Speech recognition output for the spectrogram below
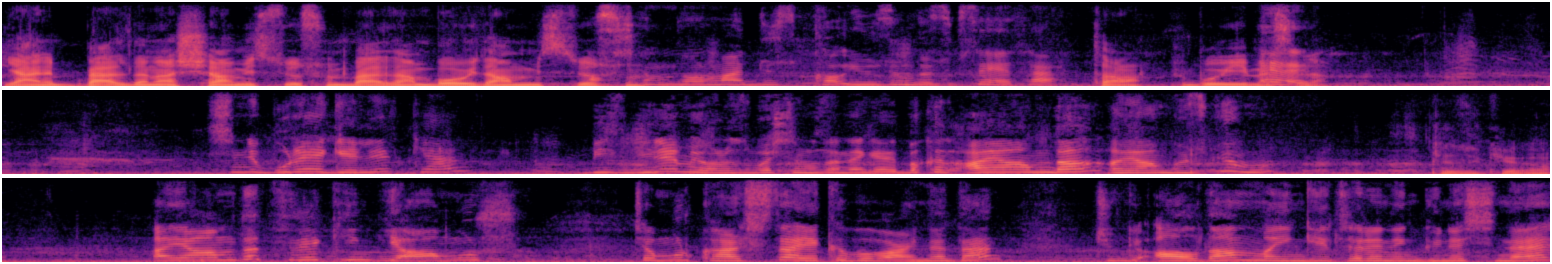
Yani belden aşağı mı istiyorsun? Belden boydan mı istiyorsun? aşkım normal düz yüzüm gözükse yeter. Tamam. Bu iyi mesela. Şimdi buraya gelirken biz bilemiyoruz başımıza ne gelir. Bakın ayağımda, ayağım gözüküyor mu? Gözüküyor. Ayağımda trekking yağmur, çamur karşıtı ayakkabı var. Neden? Çünkü aldanma İngiltere'nin güneşine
